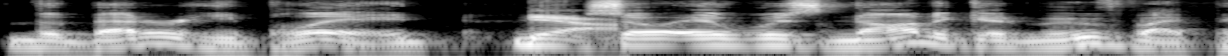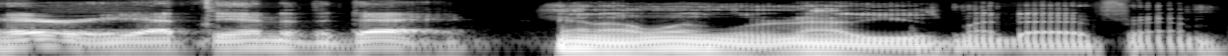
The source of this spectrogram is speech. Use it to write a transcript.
the better he played. Yeah. So it was not a good move by Perry at the end of the day. And I want to learn how to use my diaphragm.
